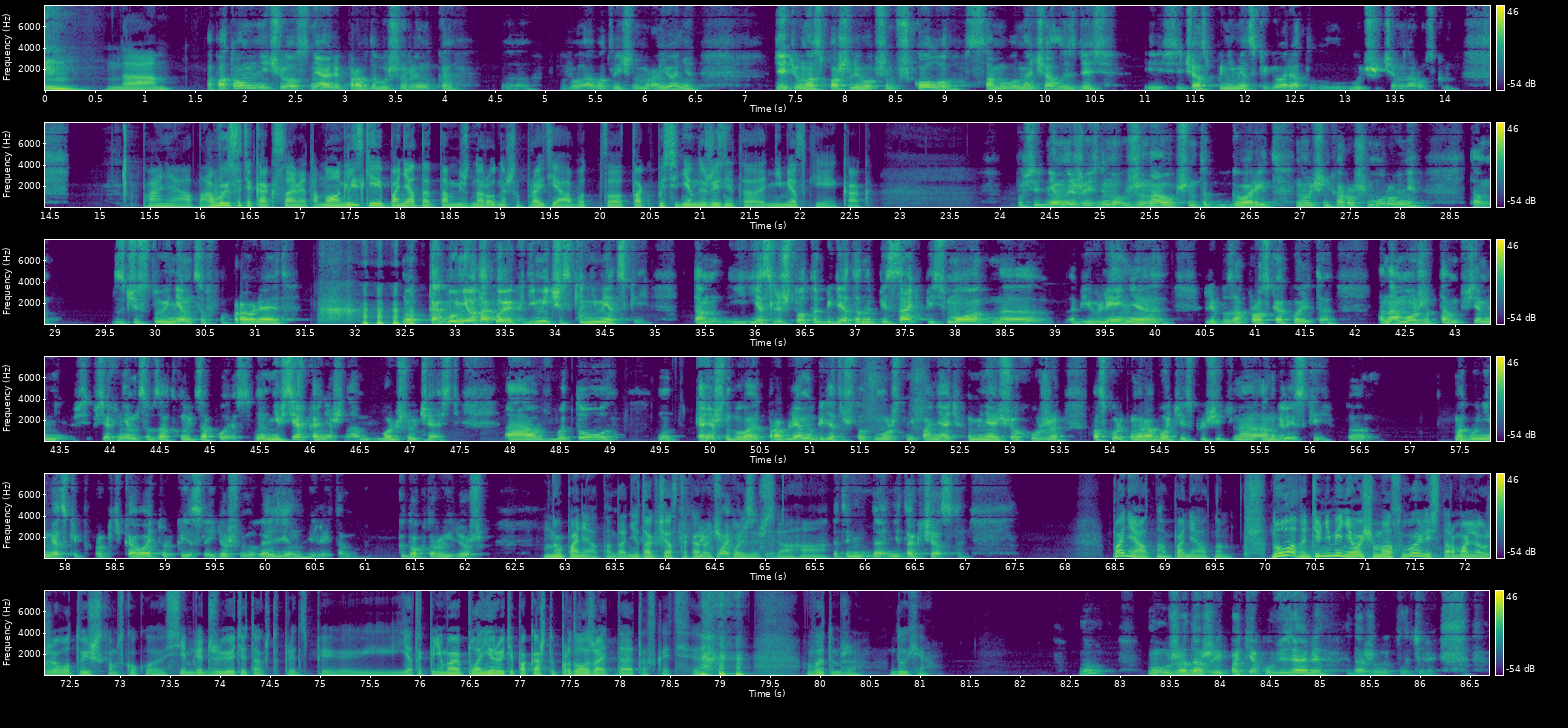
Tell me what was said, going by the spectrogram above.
да. А потом ничего, сняли, правда, выше рынка, э, в, в отличном районе. Дети у нас пошли, в общем, в школу с самого начала здесь, и сейчас по-немецки говорят лучше, чем на русском. Понятно. А вы, кстати, как сами там? Ну, английский, понятно, там международный, чтобы пройти, а вот э, так в повседневной жизни это немецкий как? В повседневной жизни, ну, жена, в общем-то, говорит на очень хорошем уровне, там зачастую немцев поправляет, ну, как бы у нее такой академический немецкий. Там, если что-то где-то написать, письмо, э, объявление, либо запрос какой-то, она может там всем, всех немцев заткнуть за пояс. Ну, не всех, конечно, а большую часть. А в быту, ну, конечно, бывают проблемы, где-то что-то может не понять. У меня еще хуже, поскольку на работе исключительно английский, то могу немецкий попрактиковать только если идешь в магазин или там к доктору идешь. Ну, понятно, да, не так часто, короче, пользуешься. Ага. Это, да, не так часто. Понятно, понятно. Ну ладно, тем не менее, в общем, мы освоились, нормально уже, вот видишь, там сколько, 7 лет живете, так что, в принципе, я так понимаю, планируете пока что продолжать, да, так сказать, в этом же духе. Ну, мы уже даже ипотеку взяли, даже выплатили.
